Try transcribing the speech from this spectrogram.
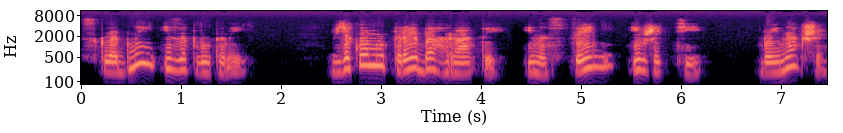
складний і заплутаний, в якому треба грати і на сцені, і в житті. бо інакше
